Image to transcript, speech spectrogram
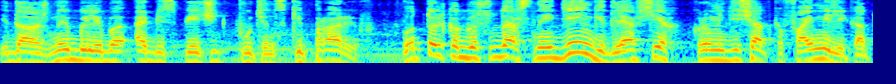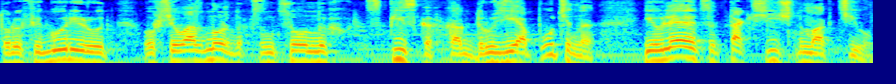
и должны были бы обеспечить путинский прорыв. Вот только государственные деньги для всех, кроме десятков фамилий, которые фигурируют во всевозможных санкционных списках как друзья Путина, являются токсичным активом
